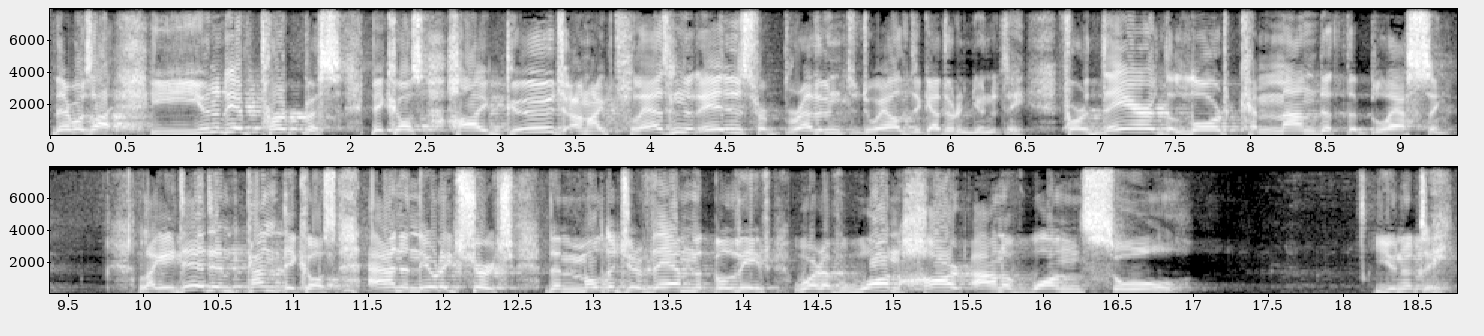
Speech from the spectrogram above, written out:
There was a unity of purpose because how good and how pleasant it is for brethren to dwell together in unity. For there the Lord commandeth the blessing. Like he did in Pentecost and in the early church, the multitude of them that believed were of one heart and of one soul unity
